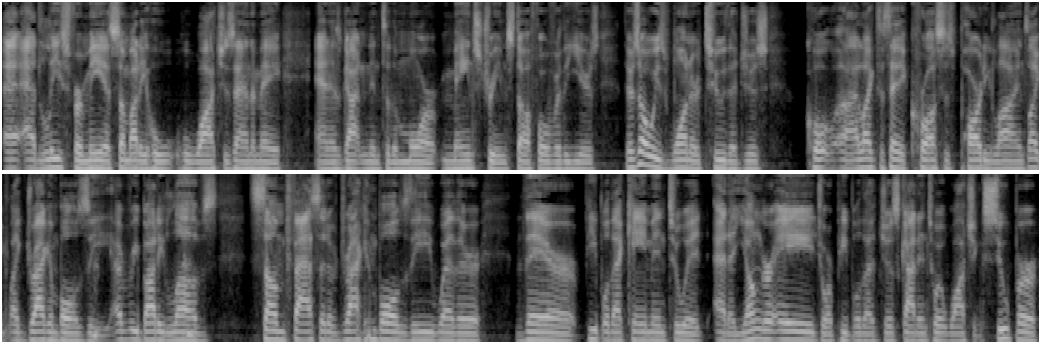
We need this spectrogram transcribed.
at least for me as somebody who who watches anime and has gotten into the more mainstream stuff over the years, there's always one or two that just I like to say it crosses party lines, like like Dragon Ball Z. Everybody loves some facet of Dragon Ball Z, whether they're people that came into it at a younger age or people that just got into it watching Super.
